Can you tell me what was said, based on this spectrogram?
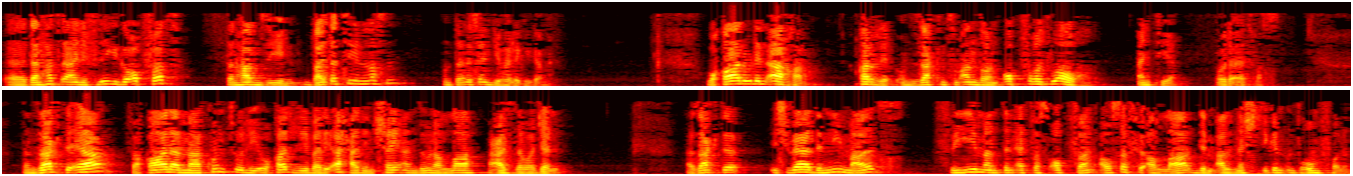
Dann hat er eine Fliege geopfert, dann haben sie ihn weiterziehen lassen und dann ist er in die Hölle gegangen. وقالوا للآخر قرب und sie sagten zum anderen, opfere du auch ein Tier oder etwas. Dann sagte er, فقال ما كنت لأقرب لأحد شيئا دون الله عز وجل. Er sagte, ich werde niemals für jemanden etwas opfern, außer für Allah, dem Allmächtigen und Ruhmvollen.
